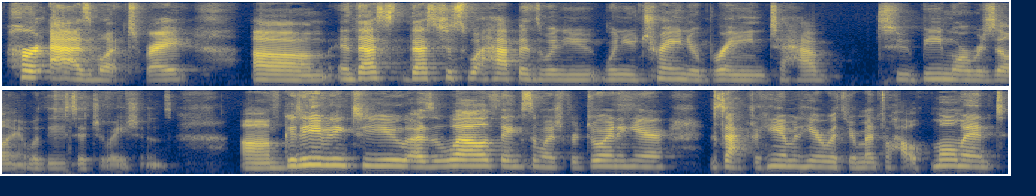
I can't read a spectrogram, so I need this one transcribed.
hurt as much, right? Um, and that's that's just what happens when you when you train your brain to have to be more resilient with these situations. Um, good evening to you as well. Thanks so much for joining here. It's Dr. Hammond here with your mental health moment.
